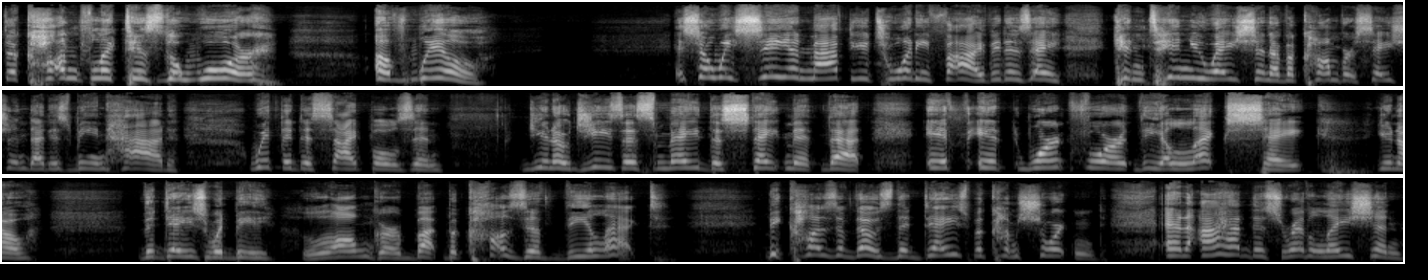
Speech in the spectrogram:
The conflict is the war of will. And so we see in Matthew 25, it is a continuation of a conversation that is being had with the disciples. And, you know, Jesus made the statement that if it weren't for the elect's sake, you know, the days would be longer, but because of the elect, because of those, the days become shortened. And I had this revelation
